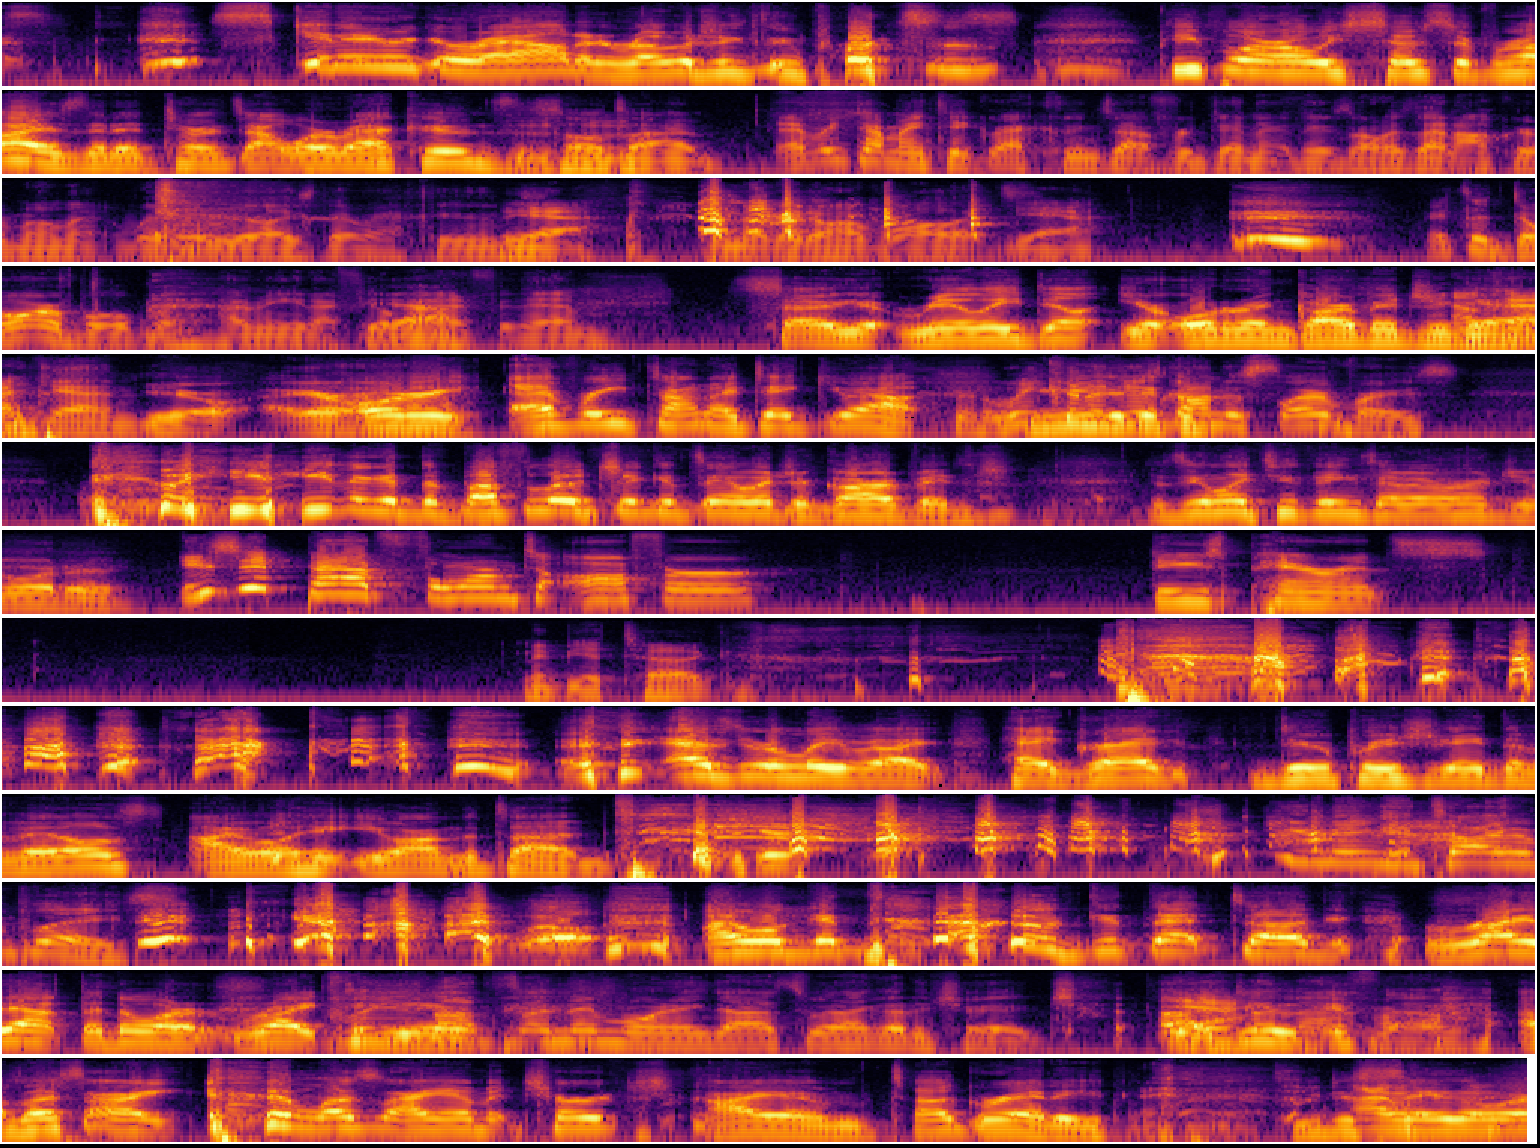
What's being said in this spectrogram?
skittering around and rummaging through purses. People are always so surprised that it turns out we're raccoons this whole mm-hmm. time. Every time I take raccoons out for dinner, there's always that awkward moment where they realize they're raccoons. yeah, And that they don't have wallets. yeah. It's adorable, but I mean, I feel Yeah. bad for them. So you're really Dil- you're ordering garbage again. Okay. Again. You're, you're ordering uh. every time I take you out. We could have just get gone to Slurpers. you either get the buffalo chicken sandwich or garbage. It's the only two things I've ever heard you order. Is it bad form to offer these parents maybe a tug? As you're leaving, like, hey, Greg, do appreciate the vittles. I will hit you on the tug. You name the time and place. I will. I will get. I will get that tug right out the door, right to Please you. not Sunday morning. That's when I go to church. I do. that, If, though. unless I, unless I am at church, I am tug ready. You just I- say the word.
